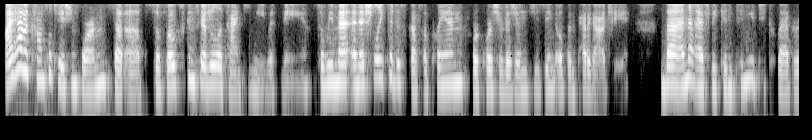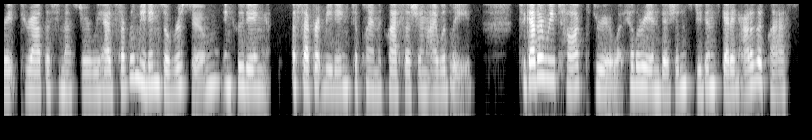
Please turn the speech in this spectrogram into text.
I have a consultation form set up so folks can schedule a time to meet with me. So we met initially to discuss a plan for course revisions using open pedagogy. Then, as we continued to collaborate throughout the semester, we had several meetings over Zoom, including a separate meeting to plan the class session I would lead. Together, we talked through what Hilary envisioned students getting out of the class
